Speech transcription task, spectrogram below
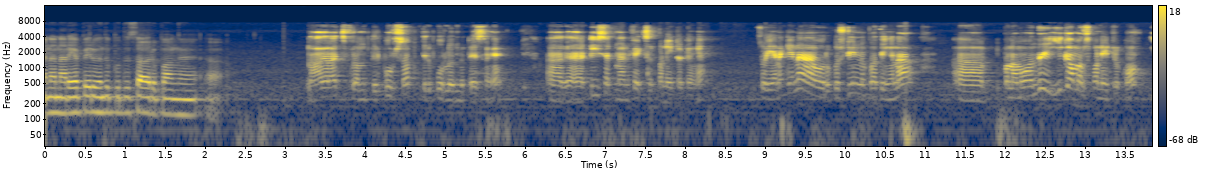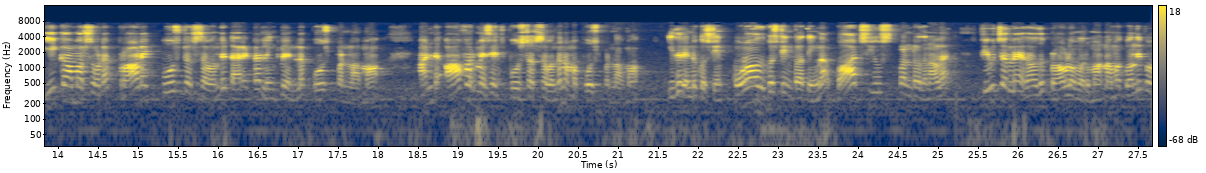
ஏன்னா நிறைய பேர் வந்து புதுசாக இருப்பாங்க. நாகராஜ் ஃப்ரம் திருப்பூர் ஷாப் திருப்பூர்ல இருந்து பேசுறேங்க டிஷர்ட் மேனுஃபேக்சர் பண்ணிட்டு இருக்கேங்க. ஸோ எனக்கு என்ன ஒரு கொஸ்டின்னு பார்த்தீங்கன்னா இப்போ நம்ம வந்து இ காமர்ஸ் பண்ணிட்டு இருக்கோம் இ காமர்ஸோட ப்ராடக்ட் போஸ்டர்ஸை வந்து டைரக்டா லிங்க்டின்ல போஸ்ட் பண்ணலாமா? அண்ட் ஆஃபர் மெசேஜ் போஸ்டர்ஸை வந்து நம்ம போஸ்ட் பண்ணலாமா? இது ரெண்டு கொஸ்டின் மூணாவது கொஸ்டின் பார்த்தீங்கன்னா பாட்ஸ் யூஸ் பண்றதுனால ஃபியூச்சர்ல ஏதாவது ப்ராப்ளம் வருமா? நமக்கு வந்து இப்போ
